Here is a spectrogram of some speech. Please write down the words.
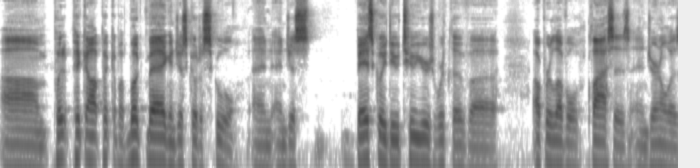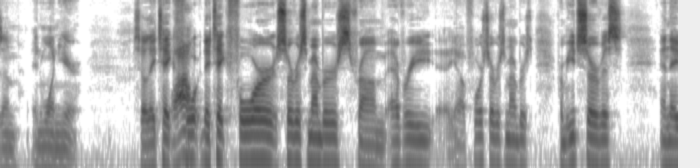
um, put pick up pick up a book bag, and just go to school and and just basically do two years worth of uh, upper level classes in journalism in one year. So they take Wow. four. They take four service members from every, you know, four service members from each service, and they,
